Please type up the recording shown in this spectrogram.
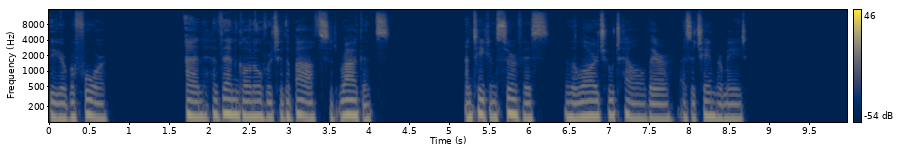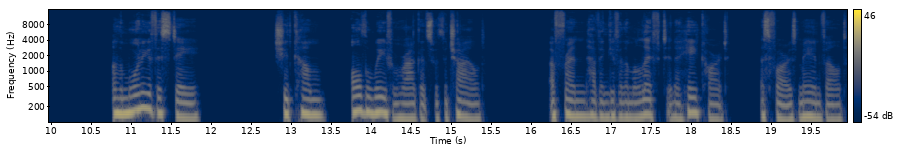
the year before, and had then gone over to the baths at Ragatz and taken service in the large hotel there as a chambermaid. On the morning of this day, she had come all the way from Ragatz with the child, a friend having given them a lift in a hay cart as far as Mayenfeld.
